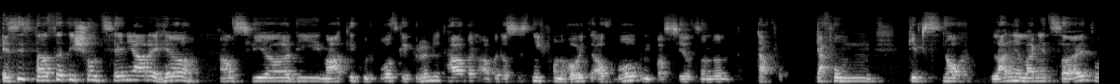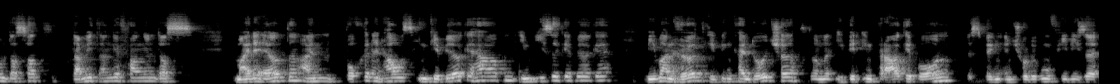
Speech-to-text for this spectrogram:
es ist tatsächlich schon zehn Jahre her, als wir die Marke Good Boss gegründet haben, aber das ist nicht von heute auf morgen passiert, sondern davor, davon gibt's noch lange, lange Zeit. Und das hat damit angefangen, dass meine Eltern ein Wochenendhaus im Gebirge haben, im Isergebirge. Wie man hört, ich bin kein Deutscher, sondern ich bin in Prag geboren. Deswegen Entschuldigung für diese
